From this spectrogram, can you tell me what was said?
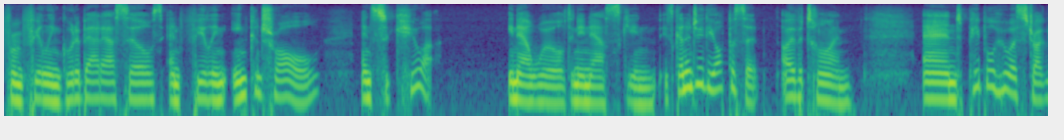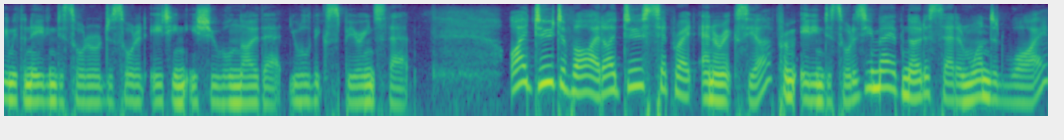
from feeling good about ourselves and feeling in control and secure in our world and in our skin. It's going to do the opposite over time. And people who are struggling with an eating disorder or disordered eating issue will know that. You will have experienced that. I do divide, I do separate anorexia from eating disorders. You may have noticed that and wondered why.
